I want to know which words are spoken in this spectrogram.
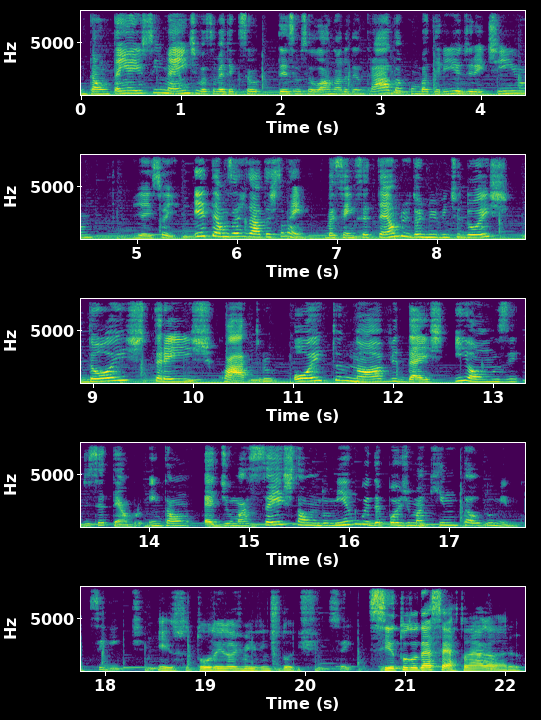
Então tenha isso em mente, você vai ter que ter seu celular na hora da entrada, com bateria direitinho, e é isso aí. E temos as datas também. Vai ser em setembro de 2022, 2, 3, 4, 8, 9, 10 e 11 de setembro. Então é de uma sexta a um domingo e depois de uma quinta ao domingo seguinte. Isso, tudo em 2022. Isso aí. Se tudo der certo, né, galera?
